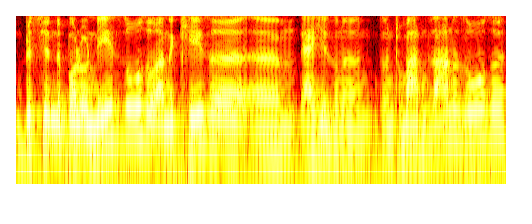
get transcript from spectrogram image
Ein bisschen eine Bolognese-Soße oder eine Käse, ähm, ja, hier so eine, so eine Tomaten-Sahnesoße.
